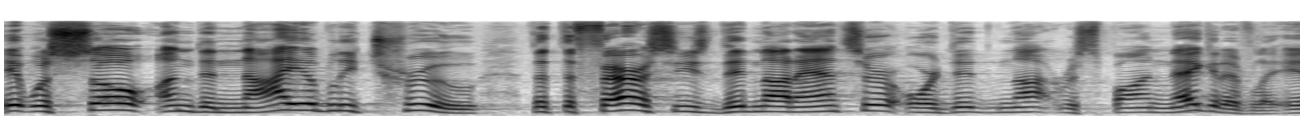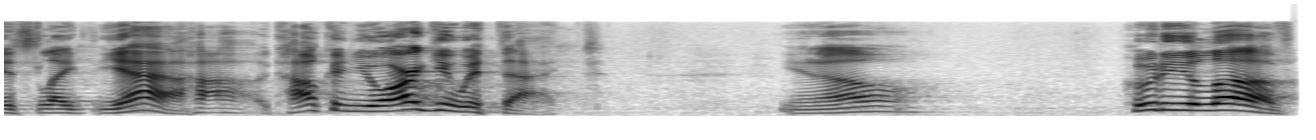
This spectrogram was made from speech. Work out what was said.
It was so undeniably true that the Pharisees did not answer or did not respond negatively. It's like, yeah, how, how can you argue with that? You know? Who do you love?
